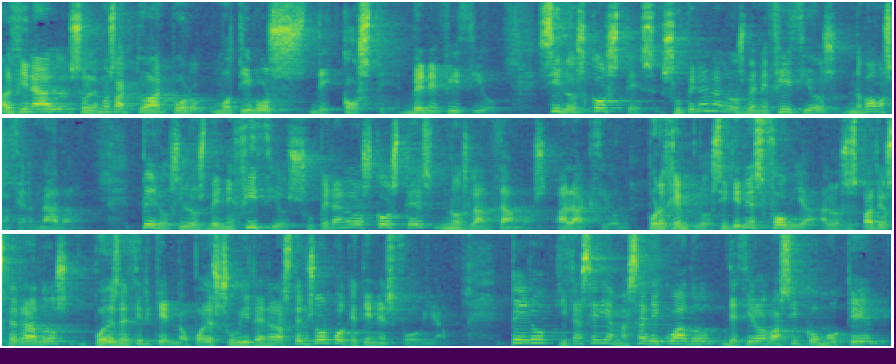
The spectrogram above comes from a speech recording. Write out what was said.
Al final solemos actuar por motivos de coste-beneficio. Si los costes superan a los beneficios, no vamos a hacer nada. Pero si los beneficios superan a los costes, nos lanzamos a la acción. Por ejemplo, si tienes fobia a los espacios cerrados, puedes decir que no puedes subir en el ascensor porque tienes fobia. Pero quizás sería más adecuado decir algo así como que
